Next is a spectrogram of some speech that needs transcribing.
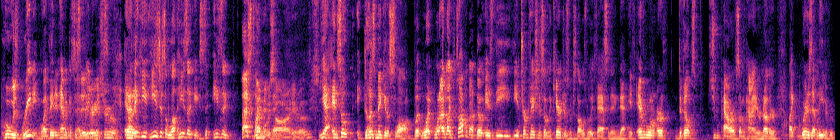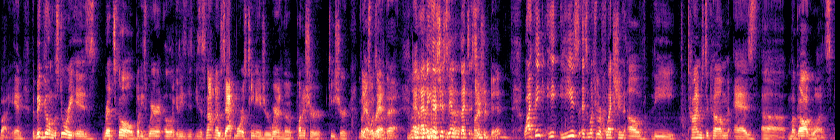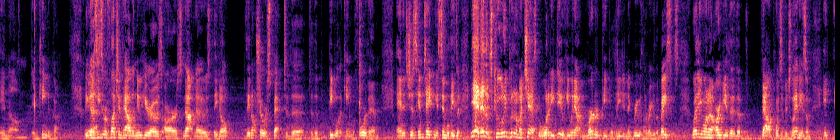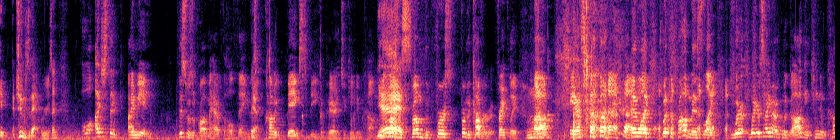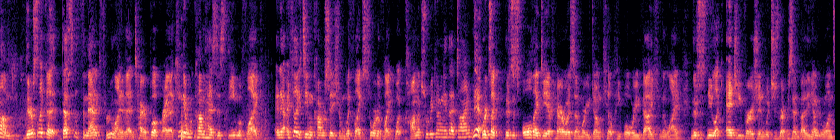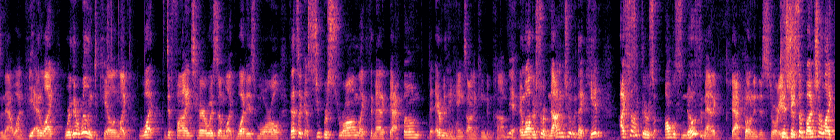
who was reading. Like, they didn't have a consistent. That is reader very true. And I think he, he's just a lo- he's a he's a Last time we saw our heroes. Yeah, and so it does make it a slog. But what, what I'd like to talk about though is the the interpretation of some of the characters, which I thought was really fascinating. That if everyone on Earth develops superpower of some kind or another, like where does that leave everybody? And the big villain of the story is Red Skull, but he's wearing uh, like he's, he's a snot nosed Zach Morris teenager wearing the Punisher T-shirt, but Yeah, it's what's red. up that? And I think that's just him. That's Punisher dead. well, I think he he is as much a reflection of the times to come as uh, Magog was in um, in Kingdom Come, because Yeah. he's a reflection of how the new heroes are snot nosed. They don't they don't show respect to the to the people that came before them, and it's just him taking a symbol. He's like, yeah, that looks cool. He put it on my chest, but what did he do? He went out and murdered people that he didn't agree with on a regular basis. Whether you want to argue the, the, the valid points of vigilantism, it, it attunes to that. What were you saying? Well, I just think, I mean, this was a problem I had with the whole thing. This Yeah. comic begs to be compared to Kingdom Come. Yes! From, from the first, from the cover, frankly. Um, and, and like, but the problem is, like, where, what you're talking about with Magog and Kingdom Come, there's like a, that's the thematic through line of that entire book, right? Like, Kingdom Come has this theme of like, and I feel like it's even conversation with like sort of like what comics were becoming at that time. Yeah. where it's like there's this old idea of heroism where you don't kill people, where you value human life, and there's this new like edgy version which is represented by the younger ones in that one. Yeah. and like where they're willing to kill and like what defines heroism, like what is moral. That's like a super strong like thematic backbone that everything hangs on in Kingdom Come. Yeah. and while they're sort of nodding to it with that kid, I feel like there's almost no thematic backbone in this story. It's just they- a bunch of like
